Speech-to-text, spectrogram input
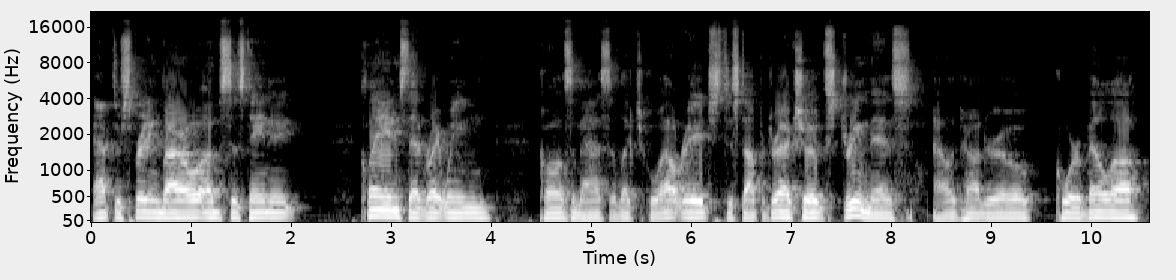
after spreading viral, unsustaining claims that right wing caused a mass electrical outrage to stop a drag show. Extreme this, Alejandro Corabella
